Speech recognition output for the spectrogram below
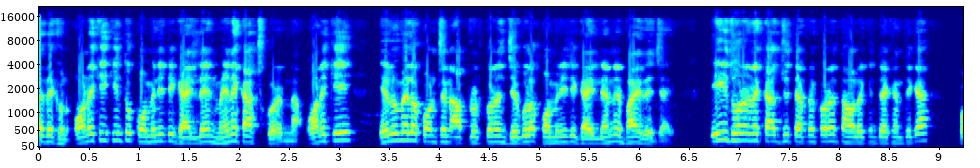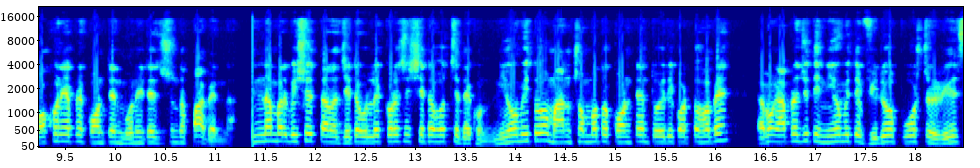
দেখুন, অনেকেই কিন্তু কমিউনিটি গাইডলাইন মেনে কাজ করেন না। অনেকেই এলোমেলো কন্টেন্ট আপলোড করেন যেগুলো কমিউনিটি গাইডলাইনের বাইরে যায়। এই ধরনের কাজ যদি আপনি করেন, তাহলে কিন্তু এখান থেকে কখনই আপনি কন্টেন্ট মনিটাইজেশনটা পাবেন না। তিন নাম্বার বিষয় তারা যেটা উল্লেখ করেছে সেটা হচ্ছে, দেখুন, নিয়মিত মানসম্মত কন্টেন্ট তৈরি করতে হবে এবং আপনি যদি নিয়মিত ভিডিও পোস্ট রিলস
